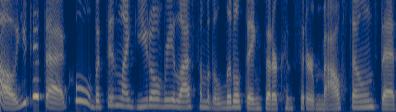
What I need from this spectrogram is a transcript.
wow, you did that. Cool. But then like you don't realize some of the little things that are considered milestones that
